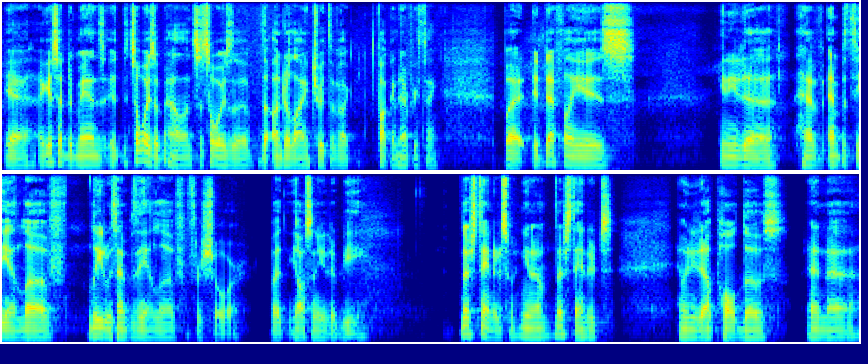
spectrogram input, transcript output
Yeah, I guess it demands. It, it's always a balance. It's always the the underlying truth of like fucking everything. But it definitely is. You need to have empathy and love. Lead with empathy and love for sure. But you also need to be. There's standards, you know. There's standards, and we need to uphold those and uh,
